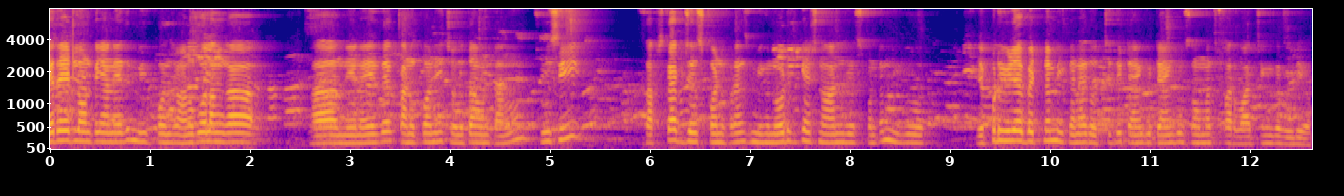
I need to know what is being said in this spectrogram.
ఏ రేట్లు ఉంటాయి అనేది మీకు కొంచెం అనుకూలంగా నేనైతే కనుక్కొని చెబుతూ ఉంటాను. చూసి సబ్స్క్రైబ్ చేసుకోండి ఫ్రెండ్స్. మీకు నోటిఫికేషన్ ఆన్ చేసుకుంటే మీకు ఎప్పుడు వీడియో పెట్టినా మీకు అనేది వచ్చింది. Thank you thank you so much for watching the video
